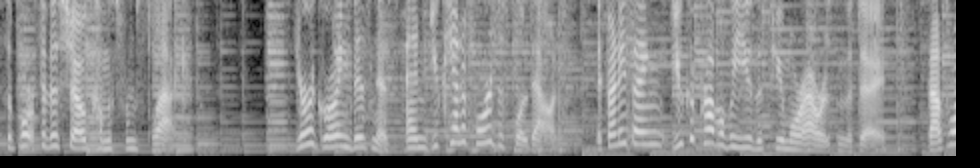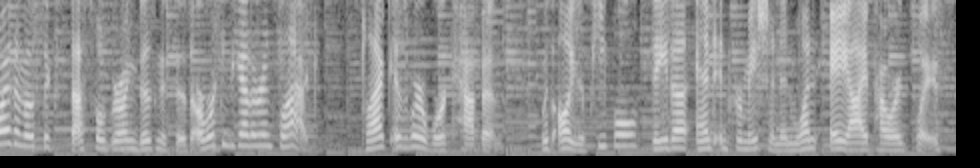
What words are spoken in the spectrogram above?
Support for this show comes from Slack. You're a growing business and you can't afford to slow down. If anything, you could probably use a few more hours in the day. That's why the most successful growing businesses are working together in Slack. Slack is where work happens, with all your people, data, and information in one AI powered place.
